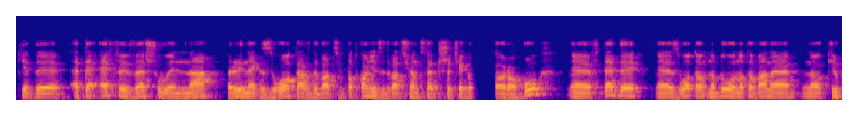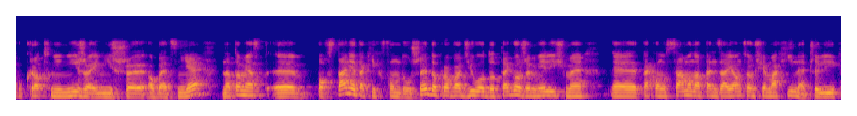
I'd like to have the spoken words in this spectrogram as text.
kiedy ETF-y weszły na rynek złota w dwa, pod koniec 2003 roku. E, Wtedy e, złoto no, było notowane no, kilkukrotnie niżej niż e, obecnie. Natomiast powstanie takich funduszy doprowadziło do tego, że mieliśmy taką samonapędzającą się machinę, czyli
